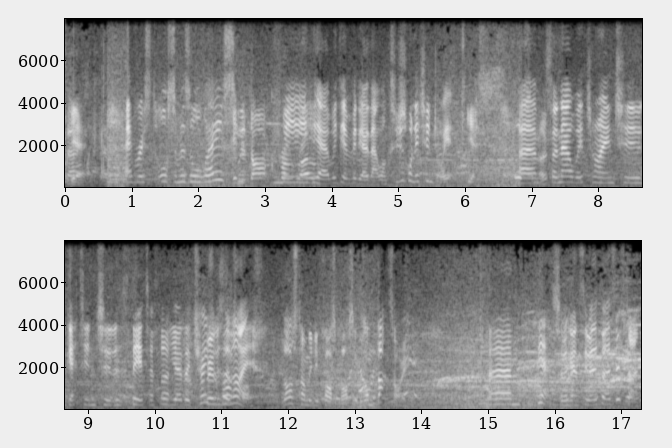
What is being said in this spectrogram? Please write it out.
So, Yeah. Everest, awesome as always. In the dark front we, row. Yeah, we didn't video that one because we just wanted to enjoy it. Yes. Awesome, Um, so now we're trying to get into the theatre for yeah, they changed Rivers the of Light. pass. Last time we did fast pass, it was on that side. Um, yeah, so we're going to see where they put us this time.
